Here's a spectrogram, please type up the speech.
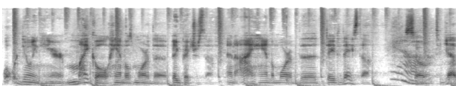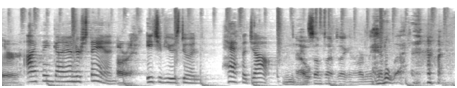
What we're doing here, Michael handles more of the big picture stuff, and I handle more of the day to day stuff. Yeah. So together. I think I understand. All right. Each of you is doing half a job. No. And sometimes I can hardly handle that.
